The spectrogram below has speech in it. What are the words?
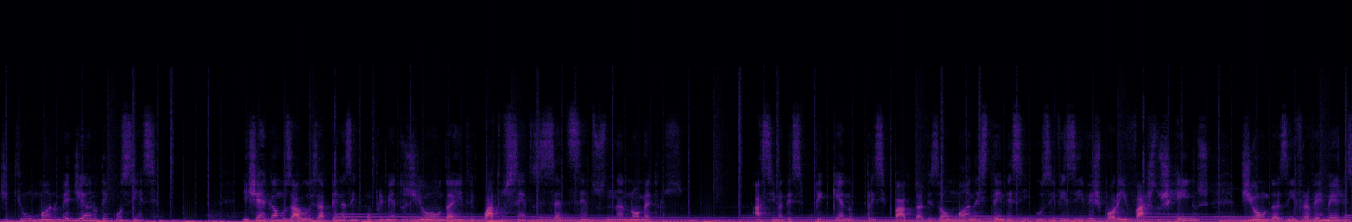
de que um humano mediano tem consciência. Enxergamos a luz apenas em comprimentos de onda entre 400 e 700 nanômetros. Acima desse pequeno principado da visão humana estendem-se os invisíveis, porém vastos reinos de ondas infravermelhas,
